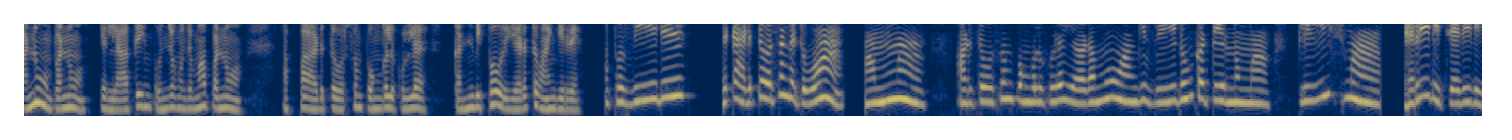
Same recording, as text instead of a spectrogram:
பண்ணுவோம் பண்ணுவோம். எல்லாத்தையும் கொஞ்சம் கொஞ்சமா பண்ணுவோம். அப்பா அடுத்த வருஷம் பொங்கலுக்குள்ள கண்டிப்பா ஒரு இடத்த வாங்கிடுறேன். அப்ப வீடு? இதுக்கு அடுத்த வருஷம் கட்டுவோம்? அம்மா அடுத்த வருஷம் பொங்கலுக்குள்ள இடமும் வாங்கி வீடும் கட்டிடணும்மா. ப்ளீஸ்மா. சரிடி சரிடி.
